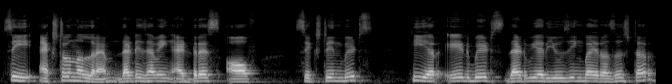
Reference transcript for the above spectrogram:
See external RAM that is having address of 16 bits. Here 8 bits that we are using by register.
